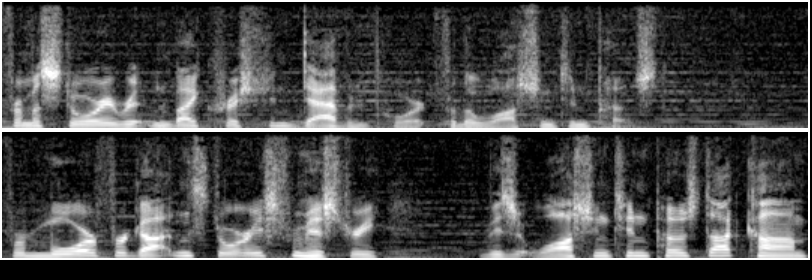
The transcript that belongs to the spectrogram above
from a story written by Christian Davenport for the Washington Post. For more forgotten stories from history, visit washingtonpost.com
